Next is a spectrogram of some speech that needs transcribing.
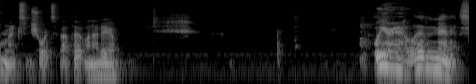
I'll make some shorts about that when I do. We are at 11 minutes.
